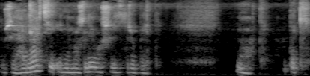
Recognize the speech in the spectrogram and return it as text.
Дуже гарячі і неможливо щось зробити. Ну, от, отакі.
